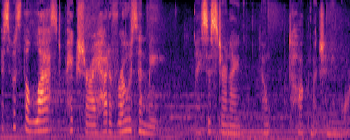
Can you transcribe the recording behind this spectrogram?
this was the last picture I had of Rose and me. My sister and I don't talk much anymore.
